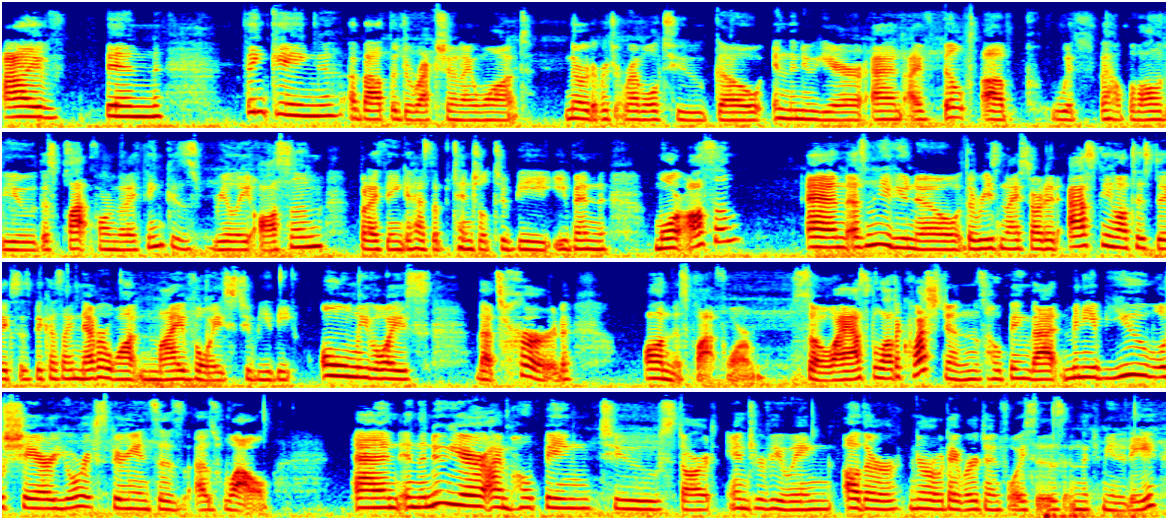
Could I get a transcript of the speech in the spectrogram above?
I've been thinking about the direction I want Neurodivergent Rebel to go in the new year, and I've built up, with the help of all of you, this platform that I think is really awesome, but I think it has the potential to be even more awesome. And as many of you know, the reason I started asking autistics is because I never want my voice to be the only voice that's heard on this platform. So I ask a lot of questions, hoping that many of you will share your experiences as well. And in the new year, I'm hoping to start interviewing other neurodivergent voices in the community.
